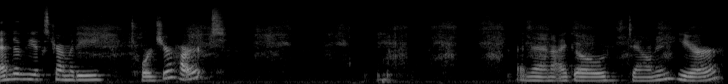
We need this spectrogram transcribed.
end of the extremity towards your heart. And then I go down in here.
